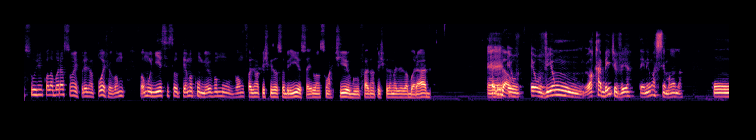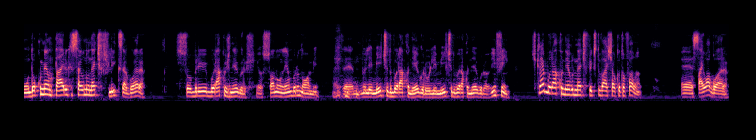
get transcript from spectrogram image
surgem colaborações, por exemplo, poxa, vamos, vamos unir esse seu tema com o meu e vamos, vamos fazer uma pesquisa sobre isso, aí lança um artigo, faz uma pesquisa mais elaborada. É, é eu, eu vi um, eu acabei de ver, tem nem uma semana, um documentário que saiu no Netflix agora sobre buracos negros. Eu só não lembro o nome, mas é no limite do buraco negro, o limite do buraco negro, enfim Escreve Buraco Negro no Netflix, tu vai achar o que eu tô falando. É, saiu agora.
